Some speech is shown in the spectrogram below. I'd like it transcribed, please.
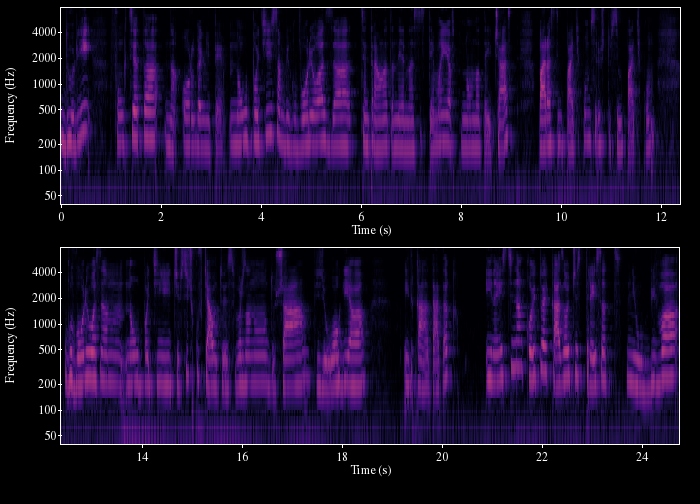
Дори функцията на органите. Много пъти съм ви говорила за централната нервна система и автономната и част, парасимпатикум срещу симпатикум. Говорила съм много пъти, че всичко в тялото е свързано, душа, физиология и така нататък. И наистина, който е казал, че стресът ни убива,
